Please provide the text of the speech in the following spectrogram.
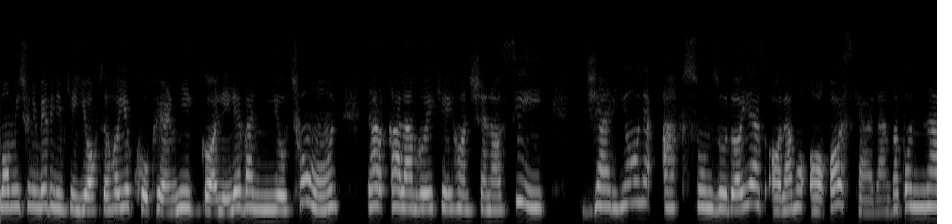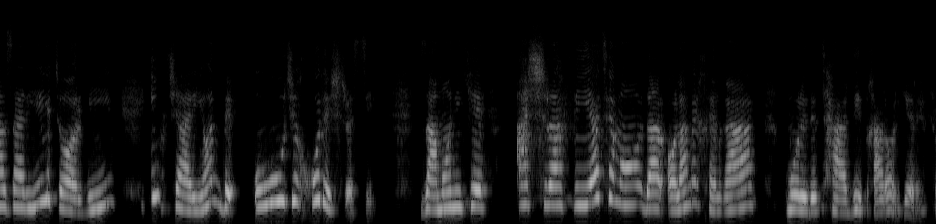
ما می‌تونیم ببینیم که یافته های کوپرنیک، گالیله و نیوتون در قلمرو کیهان شناسی جریان افسون زدایی از عالم رو آغاز کردن و با نظریه داروین این جریان به اوج خودش رسید. زمانی که اشرفیت ما در عالم خلقت مورد تردید قرار گرفت.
